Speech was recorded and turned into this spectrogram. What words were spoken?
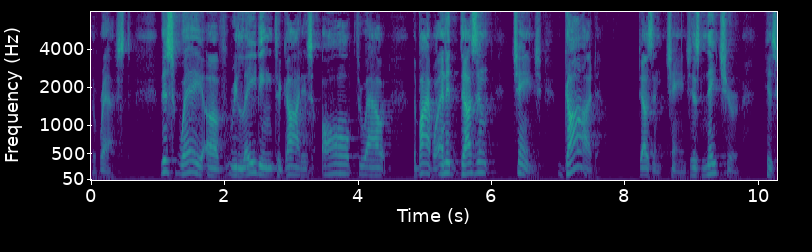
the rest. This way of relating to God is all throughout the Bible, and it doesn't change. God doesn't change. His nature, his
